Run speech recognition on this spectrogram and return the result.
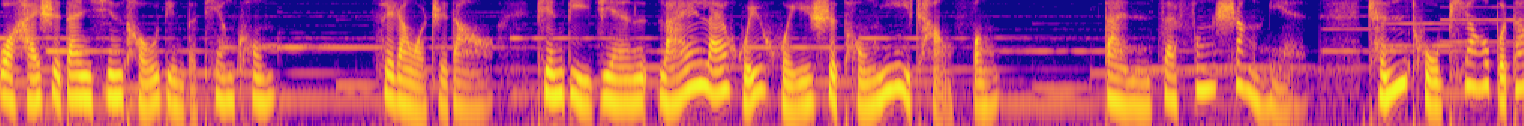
我还是担心头顶的天空，虽然我知道天地间来来回回是同一场风，但在风上面，尘土飘不到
